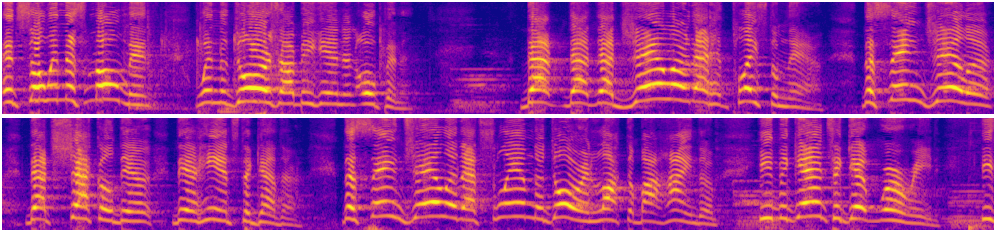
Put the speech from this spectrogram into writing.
And so, in this moment, when the doors are beginning to open, that, that, that jailer that had placed them there, the same jailer that shackled their, their hands together, the same jailer that slammed the door and locked it behind them, he began to get worried. He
